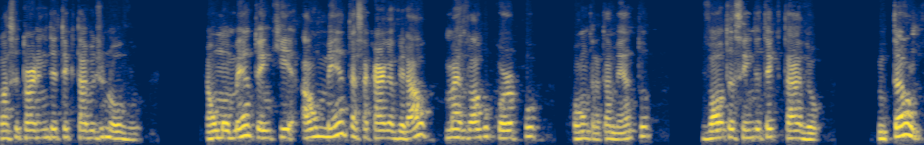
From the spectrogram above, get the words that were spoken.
ela se torna indetectável de novo. É um momento em que aumenta essa carga viral, mas logo o corpo, com o tratamento, volta a ser indetectável. Então,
